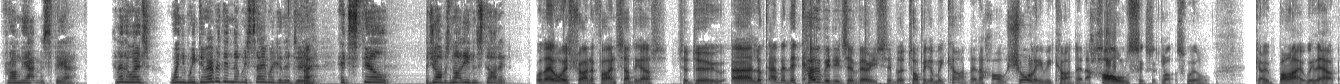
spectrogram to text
from the atmosphere. In other words, when we do everything that we say we're going to do, it's still the job's not even started. Well, they're always trying to find something else to do. Uh, look, I mean, the COVID is a very similar topic, and we can't let a whole, surely we can't let a whole six o'clock swill go by without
